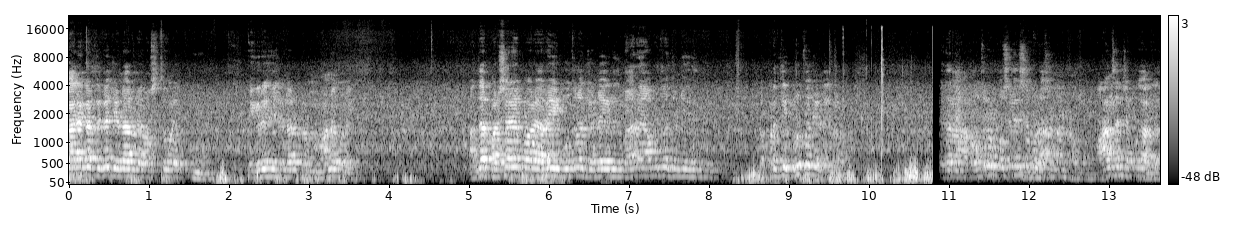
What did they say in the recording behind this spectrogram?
కార్యకర్తగా జెండాలు వస్తున్నాయి ఎగిరేసే జెండాలు బ్రహ్మాండంగా ఉన్నాయి అందరు పరిసర అరే ఈ బూత్లో జెండా ఎగిరింది అరే ఆ బూత్లో జెండా ఎగిరింది. ప్రతి గ్రూప్లో జెండా ఎగరాలి. ఏదైనా అవతల ముసలేస్తే కూడా ఆన్సర్ చెప్పగలరు.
